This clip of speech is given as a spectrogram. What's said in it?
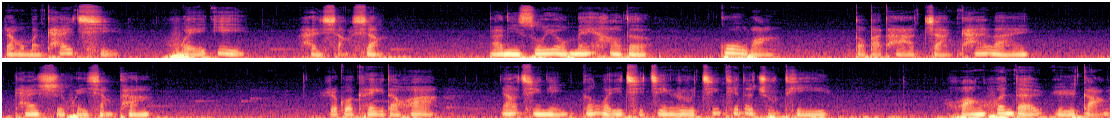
让我们开启回忆和想象，把你所有美好的过往。都把它展开来，开始回想它。如果可以的话，邀请你跟我一起进入今天的主题：黄昏的渔港。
